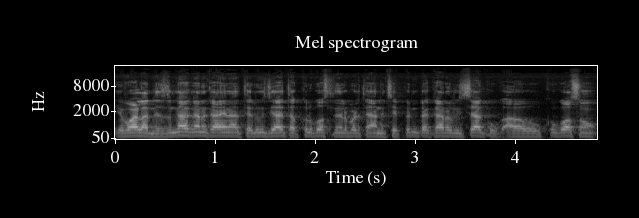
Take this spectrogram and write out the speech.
ఇవాళ నిజంగా కనుక ఆయన తెలుగు జాతి హక్కుల కోసం నిలబడితే ఆయన చెప్పిన ప్రకారం విశాఖ ఉక్కు- కోసం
